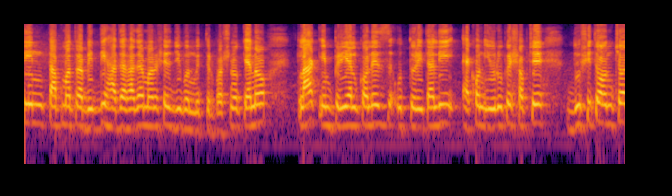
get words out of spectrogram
তিন তাপমাত্রা বৃদ্ধি, হাজার হাজার মানুষের জীবন মৃত্যুর প্রশ্ন। কেন? ক্লার্ক ইম্পেরিয়াল কলেজ, উত্তর ইতালি, এখন ইউরোপের সবচেয়ে দূষিত অঞ্চল,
